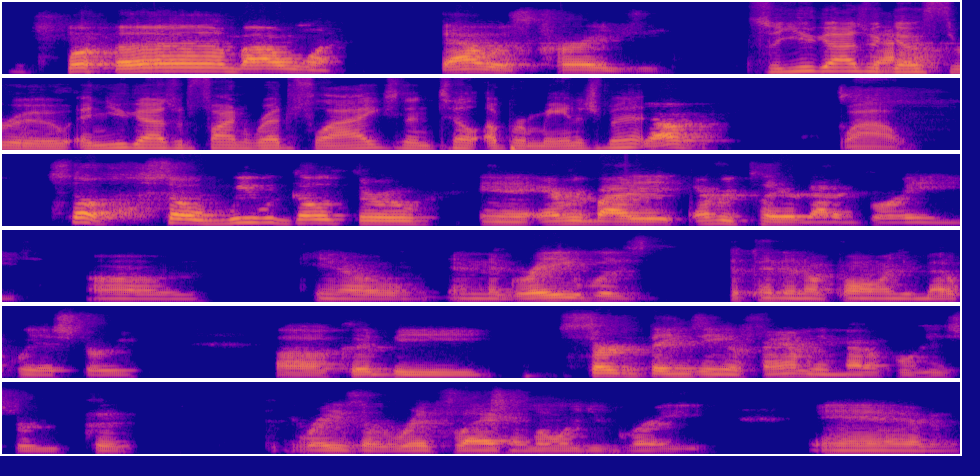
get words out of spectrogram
one by one. That was crazy. So you guys would go through and you guys would find red flags and then tell upper management. Yeah. Wow. So so we would go through and everybody, every player got a grade. Um, you know, and the grade was dependent upon your medical history. Uh, could be certain things in your family medical history could raise a red flag and lower your grade. And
